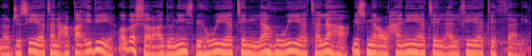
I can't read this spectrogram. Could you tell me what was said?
نرجسية عقائدية وبشر أدونيس بهوية لا هوية لها باسم روحانية الألفية الثالثة.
